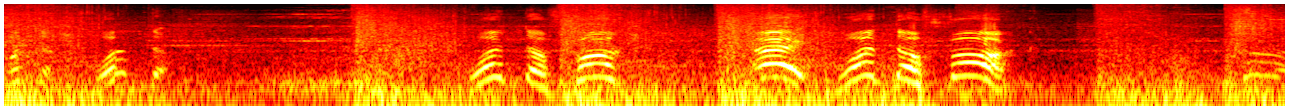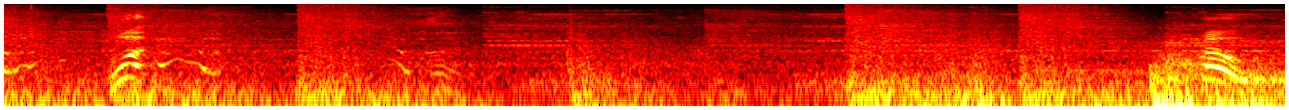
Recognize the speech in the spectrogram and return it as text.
What the? What the? What the fuck? Hey, what the fuck? What? Bro.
